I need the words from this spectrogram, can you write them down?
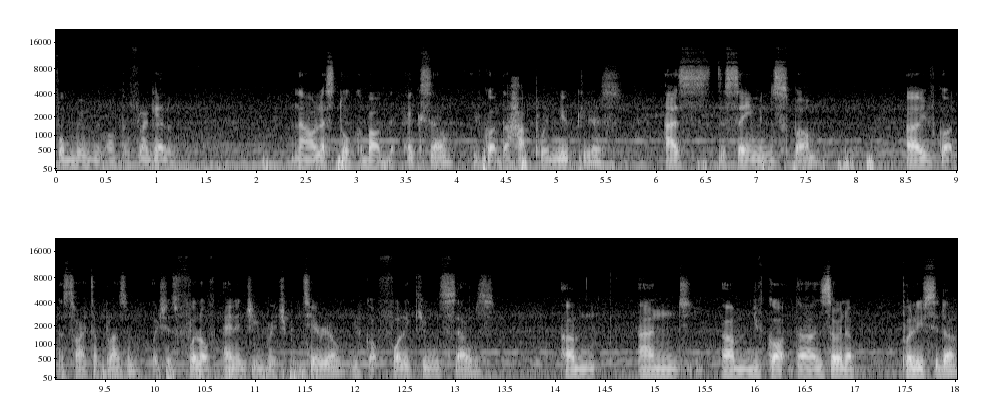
for movement of the flagellum. Now let's talk about the egg cell. You've got the haploid nucleus, as the same in the sperm. Uh, you've got the cytoplasm, which is full of energy-rich material. You've got follicle cells, um, and um, you've got the zona pellucida,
